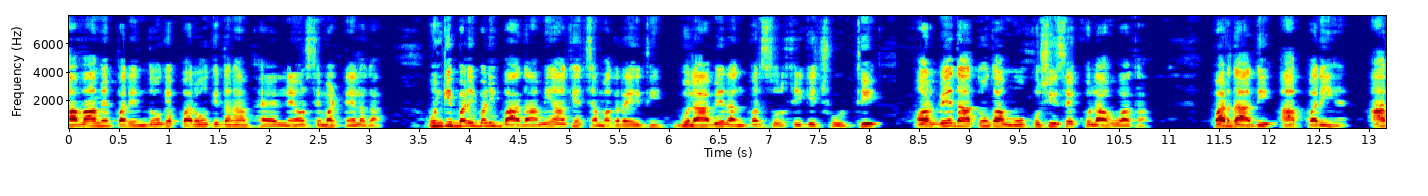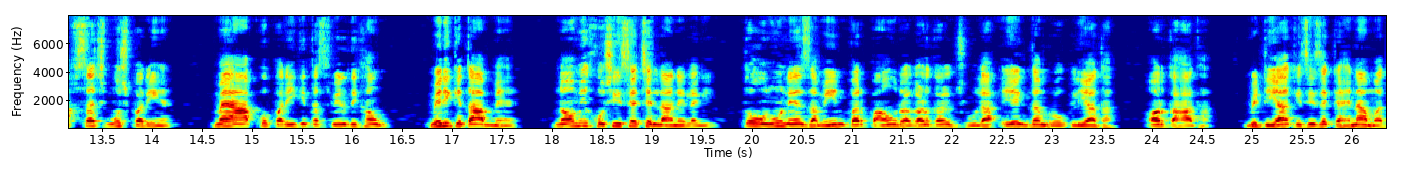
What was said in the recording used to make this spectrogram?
ہوا میں پرندوں کے پروں کی طرح پھیلنے اور سمٹنے لگا۔ ان کی بڑی بڑی بادامی آنکھیں چمک رہی تھی گلابی رنگ پر سرخی کی چھوٹ تھی اور بے دانتوں کا منہ خوشی سے کھلا ہوا تھا۔ پر دادی، آپ پری ہیں۔ آپ سچ مچ پری ہیں۔ میں آپ کو پری کی تصویر دکھاؤں۔ میری کتاب میں ہے۔ نومی خوشی سے چلانے لگی تو انہوں نے زمین پر پاؤں رگڑ کر جھولا ایک دم روک لیا تھا اور کہا تھا، بٹیا، کسی سے کہنا مت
